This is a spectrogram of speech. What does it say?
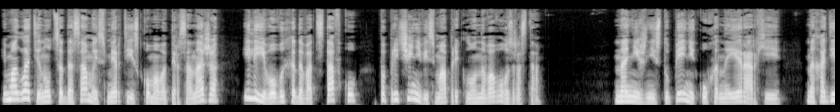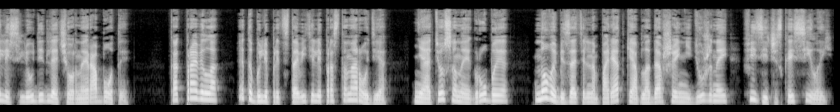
и могла тянуться до самой смерти искомого персонажа или его выхода в отставку по причине весьма преклонного возраста. На нижней ступени кухонной иерархии находились люди для черной работы. Как правило, это были представители простонародья, неотесанные, грубые, но в обязательном порядке обладавшие недюжиной физической силой.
